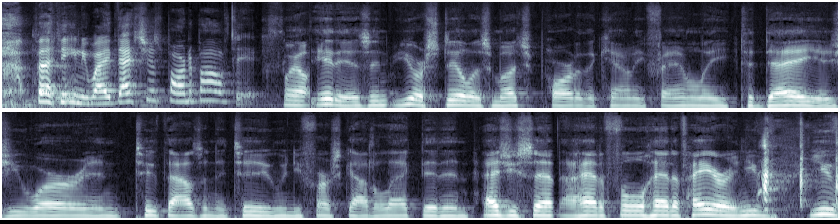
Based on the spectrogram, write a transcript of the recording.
but anyway, that's just part of politics. Well, it is, and you're still as much part of the county family today as you were in 2002 when you first got elected. And as you said, I had a full head of hair, and you've you've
